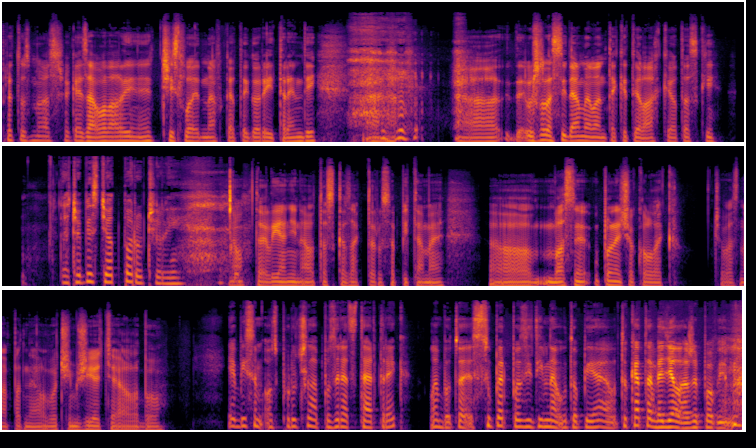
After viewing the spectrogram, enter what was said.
Preto sme vás však aj zavolali, ne? číslo jedna v kategórii trendy. A, a, už si dáme len také tie ľahké otázky. A čo by ste odporúčili? No, to je Lianina otázka, za ktorú sa pýtame uh, vlastne úplne čokoľvek, čo vás napadne, alebo čím žijete, alebo... Ja by som odporúčila pozerať Star Trek, lebo to je super pozitívna utopia. To Kata vedela, že poviem.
